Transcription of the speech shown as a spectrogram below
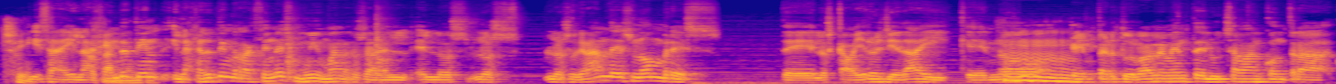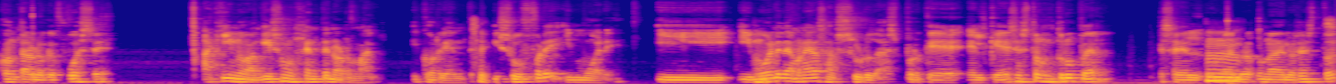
Sí, y, la gente tiene, y la gente tiene reacciones muy humanas. O sea, los, los, grandes nombres de los caballeros Jedi que no imperturbablemente luchaban contra, contra lo que fuese, aquí no, aquí son gente normal y corriente. Y sufre y muere. Y, y, muere de maneras absurdas, porque el que es Stormtrooper, que es el, uno, de los, uno, de los, estos,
